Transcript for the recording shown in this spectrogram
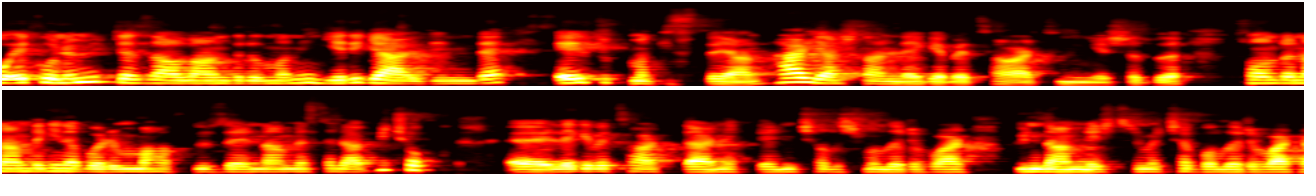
bu ekonomik cezalandırılmanın yeri geldiğinde ev tutmak isteyen her yaştan LGBT artının yaşadığı, son dönemde yine barınma hakkı üzerinden mesela birçok e, LGBT artı derneklerinin çalışmaları var, gündemleştirme çabaları var.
